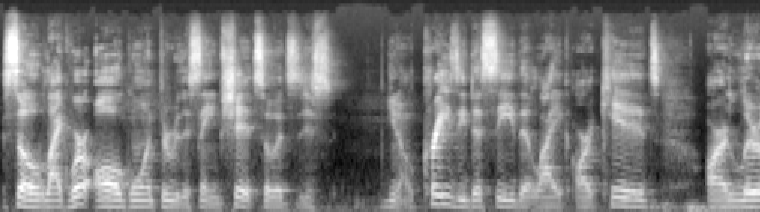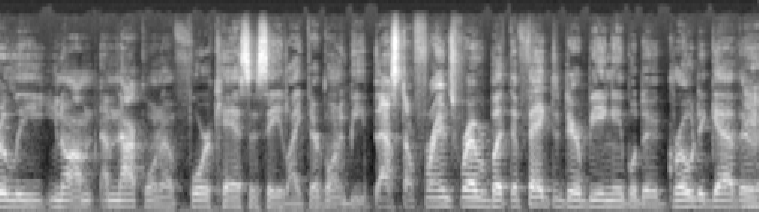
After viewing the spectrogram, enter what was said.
so like we're all going through the same shit. So it's just you know crazy to see that like our kids are literally you know I'm, I'm not going to forecast and say like they're going to be best of friends forever but the fact that they're being able to grow together Yeah.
